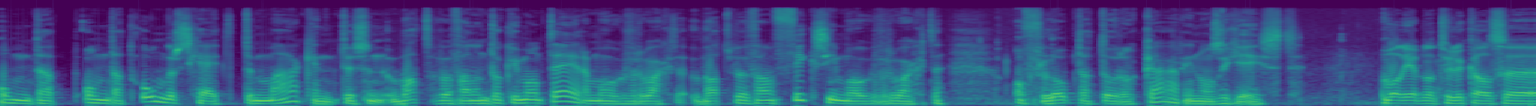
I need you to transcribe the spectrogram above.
om dat, onderscheid te maken tussen wat we van een documentaire mogen verwachten, wat we van fictie mogen verwachten? Of loopt dat door elkaar in onze geest? Wel, je hebt natuurlijk als uh,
